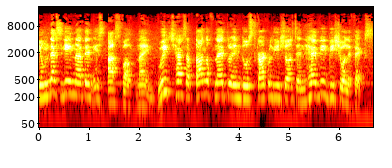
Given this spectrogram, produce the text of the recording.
Yung next game natin is Asphalt 9, which has a ton of nitro-induced car collisions and heavy visual effects.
